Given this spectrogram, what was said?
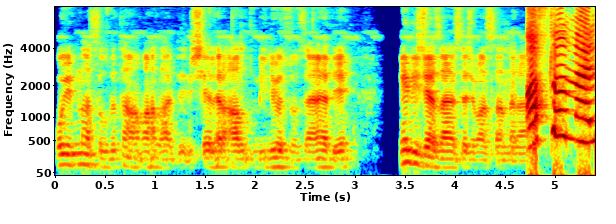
Oyun nasıldı? Tamam al hadi bir şeyler al biliyorsun sen hadi. Ne diyeceğiz Arnisa'cığım aslanlara? Aslanlar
